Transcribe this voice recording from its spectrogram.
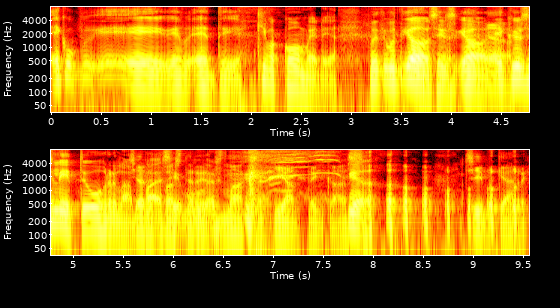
ei, ei, ei, en tiedä. Kiva komedia. Mutta mut joo, siis joo, ei, kyllä se liittyy uhrilampaisiin. Jodie Fosterin Maxa Kianten kanssa. Jim Carrey.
